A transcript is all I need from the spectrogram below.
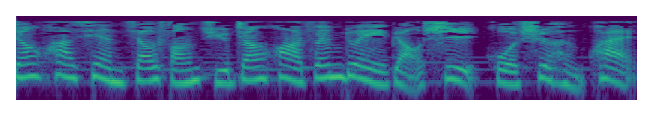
彰化县消防局彰化分队表示，火势很快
